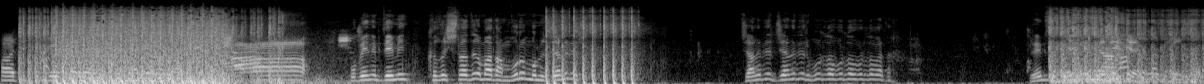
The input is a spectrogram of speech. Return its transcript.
Fatih'im göster bana. Bu benim demin kılıçladığım adam. Vurun bunu canı bir. Canı bir canı bir burada burada burada burada. Remzi gelin ya. Dedi Marked ki. a location.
